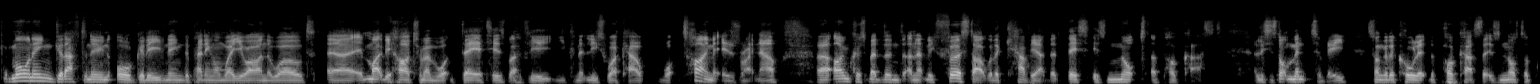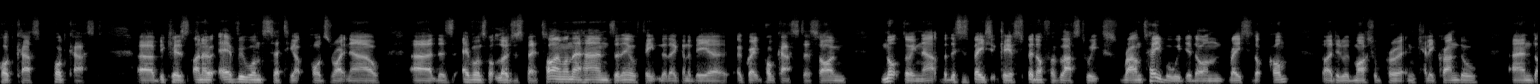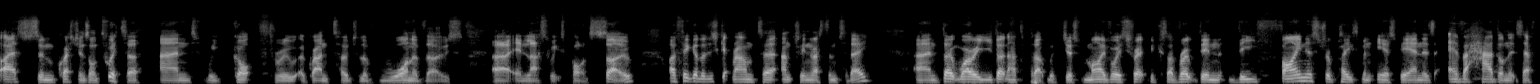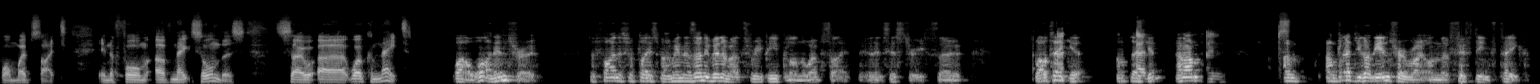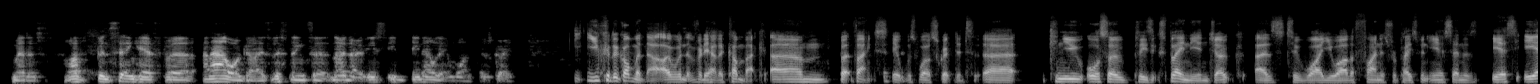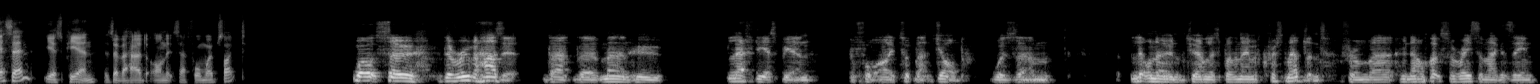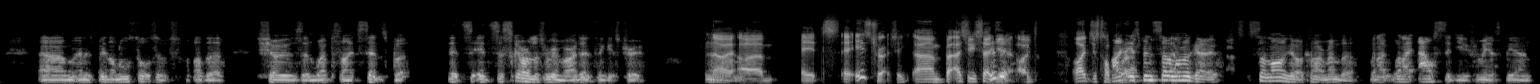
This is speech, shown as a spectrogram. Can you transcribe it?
Good morning, good afternoon, or good evening, depending on where you are in the world. Uh, it might be hard to remember what day it is, but hopefully you can at least work out what time it is right now. Uh, I'm Chris Medland, and let me first start with a caveat that this is not a podcast. At least it's not meant to be. So I'm going to call it the podcast that is not a podcast podcast, uh, because I know everyone's setting up pods right now. Uh, there's everyone's got loads of spare time on their hands, and they all think that they're going to be a, a great podcaster. So I'm not doing that, but this is basically a spin off of last week's roundtable we did on racer.com that I did with Marshall Pruett and Kelly Crandall. And I asked some questions on Twitter, and we got through a grand total of one of those uh, in last week's pod. So I figured I'd just get round to answering the rest of them today. And don't worry, you don't have to put up with just my voice for it because I've roped in the finest replacement ESPN has ever had on its F1 website in the form of Nate Saunders. So, uh, welcome, Nate. Wow, what an intro! The finest replacement. I mean, there's only been about three people on the website in its history, so I'll take it. I'll take and, it. And I'm, and I'm I'm glad you got the intro right on the 15th take, Meadows. I've been sitting here for an hour, guys, listening to. No, no, he's, he, he nailed it in one. It was great. You could have gone with that. I wouldn't have really had a comeback. Um, but thanks. It was well scripted. Uh, can you also please explain the in joke as to why you are the finest replacement ESN has, ES, ESN ESPN has ever had on its F1 website? Well, so the rumor has it that the man who left ESPN before I took that job was um, little known journalist by the name of Chris Medland from uh, who now works for Racer Magazine um, and has been on all sorts of other shows and websites since. But it's it's a scurrilous rumor. I don't think it's true. No, um, um, it's it is true actually. Um, but as you said, yeah, I I just hop. I, it's been so long ago, so long ago. I can't remember when I when I ousted you from ESPN.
